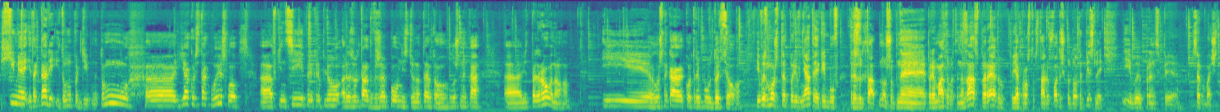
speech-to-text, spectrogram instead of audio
хімія і так далі, і тому подібне. Тому е, якось так вийшло. Е, В кінці прикріплю результат вже повністю натертого глушника е, відполірованого і глушника, котрий був до цього. І ви зможете порівняти, який був результат. Ну, щоб не перематувати назад, вперед. Я просто вставлю фоточку до та після, і ви, в принципі, все побачите.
